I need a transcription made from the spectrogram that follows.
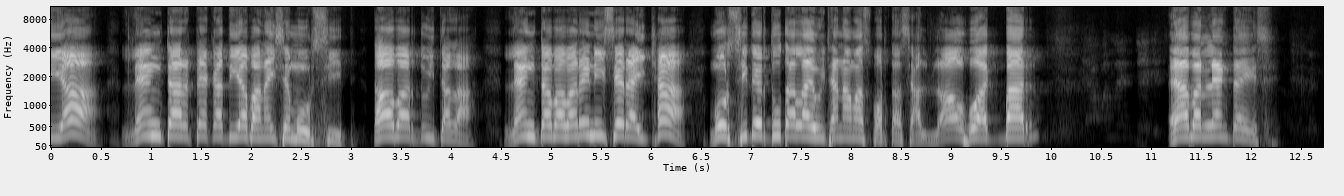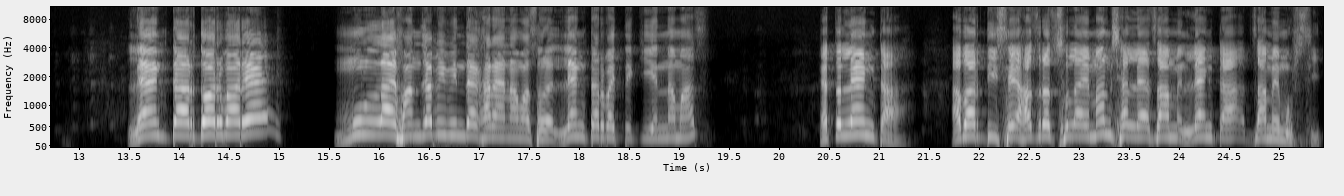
দিয়া, ল্যাংটার টেকা দিয়া বানাইছে মসজিদ তা আবার দুই তালা ল্যাংটা বাবারে নিচে রাইখা, মসজিদের দুতালায় উঠা নামাজ পড়তাছে। আল্লাহ একবার এবার ল্যাংটা গেছে। ল্যাংটার দরবারে মোল্লায় পাঞ্জাবি বিন্দা খারায় নামাজ পড়ে। ল্যাংটার বাইতে কি এর নামাজ? এত ল্যাংটা। আবার দিছে হজরত সুলাইমান সাল্লাহ জাম ল্যাংটা জামে মসজিদ।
